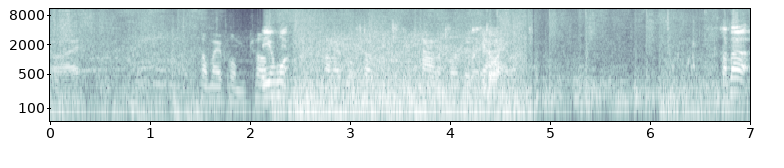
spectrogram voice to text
โอ้ยทำไมผมชอบตีหัวทำไมผมชอบกินข้าวแล้วเขาถึงโดได้นวะเคาน์เตอร์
